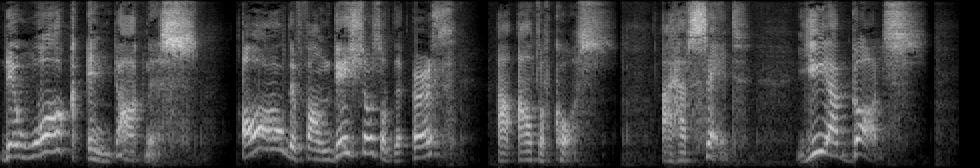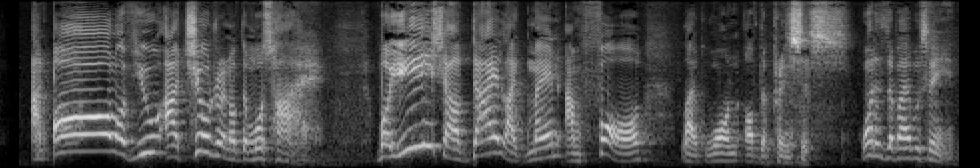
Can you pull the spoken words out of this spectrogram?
They walk in darkness. All the foundations of the earth are out of course. I have said, Ye are gods, and all of you are children of the Most High. But ye shall die like men and fall like one of the princes. What is the Bible saying?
